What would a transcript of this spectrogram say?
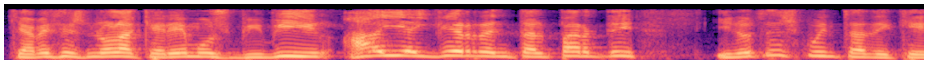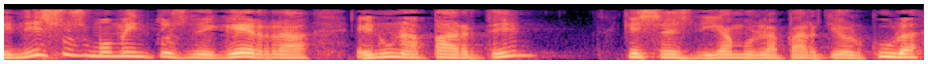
que a veces no la queremos vivir. ¡Ay, hay guerra en tal parte! Y no te das cuenta de que en esos momentos de guerra en una parte, que esa es, digamos, la parte oscura,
